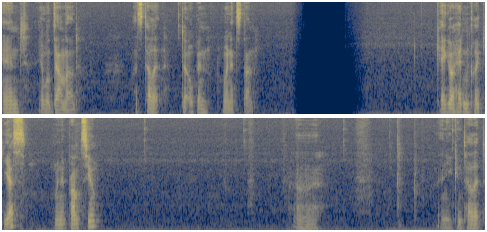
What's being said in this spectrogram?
and it will download. Let's tell it to open when it's done. Okay, go ahead and click yes when it prompts you. Uh, then you can tell it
